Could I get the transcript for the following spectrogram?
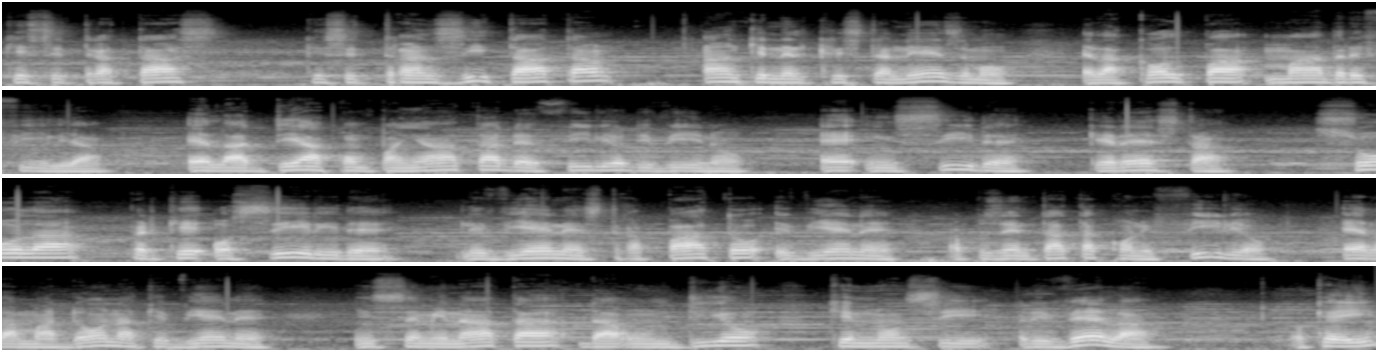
che si trattasse che si transitata anche nel cristianesimo è la colpa madre-figlia, è la dea accompagnata del figlio divino, è Inside che resta sola perché Osiride le viene strappato e viene rappresentata con il figlio, è la Madonna che viene inseminata da un Dio che non si rivela, ok?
